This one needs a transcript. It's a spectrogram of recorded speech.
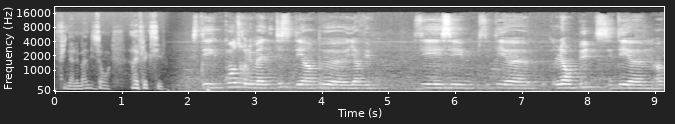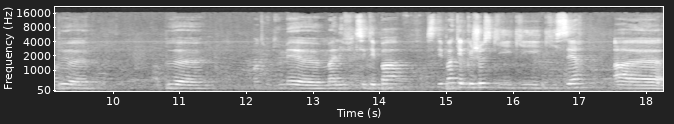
finalement, disons, réflexive. C'était contre l'humanité, c'était un peu, euh, y avait, c'était euh, leur but, c'était un peu, un peu euh, maléfique. C'était pas, pas quelque chose qui, qui, sert à, euh,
